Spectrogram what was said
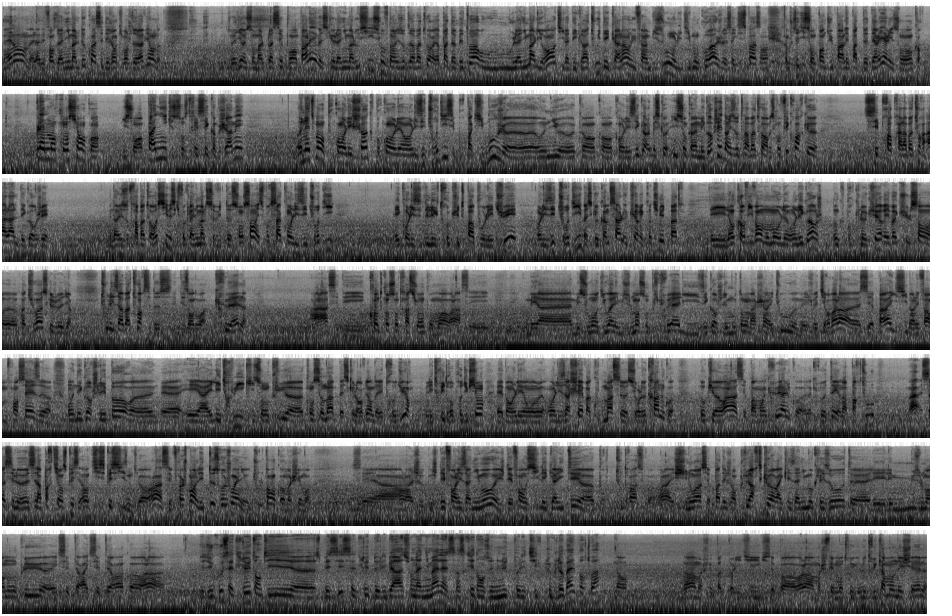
Mais non, mais la défense de l'animal de quoi? C'est des gens qui mangent de la viande. Je veux dire, ils sont mal placés pour en parler parce que l'animal aussi il souffre dans les autres abattoirs. Il n'y a pas d'abattoir où, l'animal il rentre, il a des gratouilles, des câlins, on lui fait un bisou, on lui dit bon courage, ça n'existe pas ça. hein. Comme je te dis, ils sont pendus par les pattes de derrière, ils sont encore pleinement conscients quoi. Ils sont en panique, ils sont stressés comme jamais. Honnêtement, pourquoi on les choque, pourquoi on les, étourdit, c'est pour pas qu'ils bougent euh, niveau- quand, on les égorge. Parce qu'ils sont quand même égorgés dans les autres abattoirs. Parce qu'on fait croire que c'est propre à l'abattoir halal d'égorger. Mais dans les autres abattoirs aussi, parce qu'il faut que l'animal se vide de son sang. Et c'est pour ça qu'on les étourdit et qu'on les électrocute pas pour les tuer. On les étourdit parce que comme ça, le cœur il continue de battre. Et il est encore vivant au moment où on l'égorge. Donc pour que le cœur évacue le sang. euh, Enfin, tu vois ce que je veux dire. Tous les abattoirs, c'est des endroits cruels. Voilà, c'est des camps de concentration pour moi. Voilà. Mais, euh, mais souvent on dit ouais les musulmans sont plus cruels, ils égorgent les moutons, machin et tout. Mais je veux dire voilà, euh, c'est pareil ici dans les fermes françaises, euh, on égorge les porcs et, les truies qui sont plus consommables parce que leur viande est trop dure, les truies de reproduction, et ben on les, achève à coups de masse sur le crâne quoi. Donc voilà, c'est pas moins cruel quoi. La cruauté il y en a partout. Bah, ça c'est la partie antispécisme, tu vois. Voilà, c'est franchement les deux se rejoignent tout le temps quoi, moi chez moi. Euh, voilà, je, je défends les animaux et je défends aussi l'égalité euh, pour toute race. Quoi. Voilà, les Chinois, c'est pas des gens plus hardcore avec les animaux que les autres, euh, les, les musulmans non plus, etc., etc. Quoi, voilà. Et du coup, cette lutte anti-spéciste, cette lutte de libération de l'animal, elle s'inscrit dans une lutte politique plus globale pour toi? Non. Non, moi je fais pas de politique, c'est pas. Voilà, moi je fais mon truc, le truc à mon échelle.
